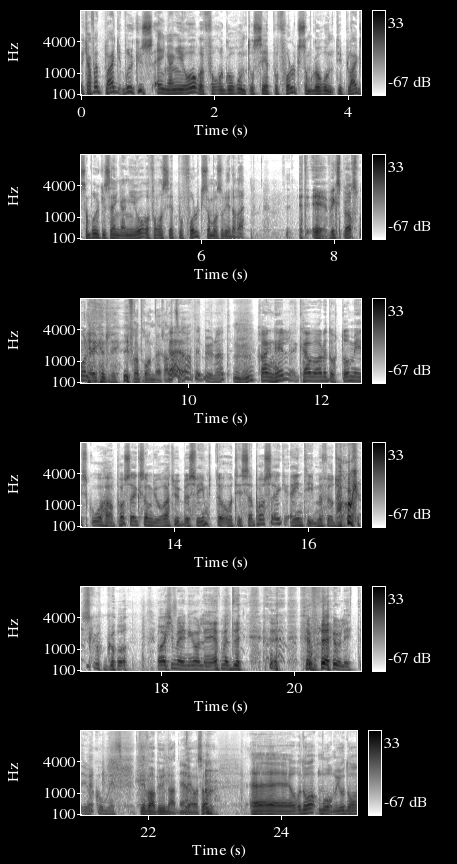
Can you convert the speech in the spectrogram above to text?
hvilket plagg brukes en gang i året for å gå rundt og se på folk som går rundt i plagg som brukes en gang i året for å se på folk som osv.? Et evig spørsmål, egentlig. Fra Trond der, Ja, altså. ja, det er bunad. Ragnhild, hva var det dattera min skulle ha på seg som gjorde at hun besvimte og tissa på seg en time før dere skulle gå? Det var ikke meningen å le, men det, det ble jo litt ukomisk. Det var bunaden, det også. Eh, og da må vi jo da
